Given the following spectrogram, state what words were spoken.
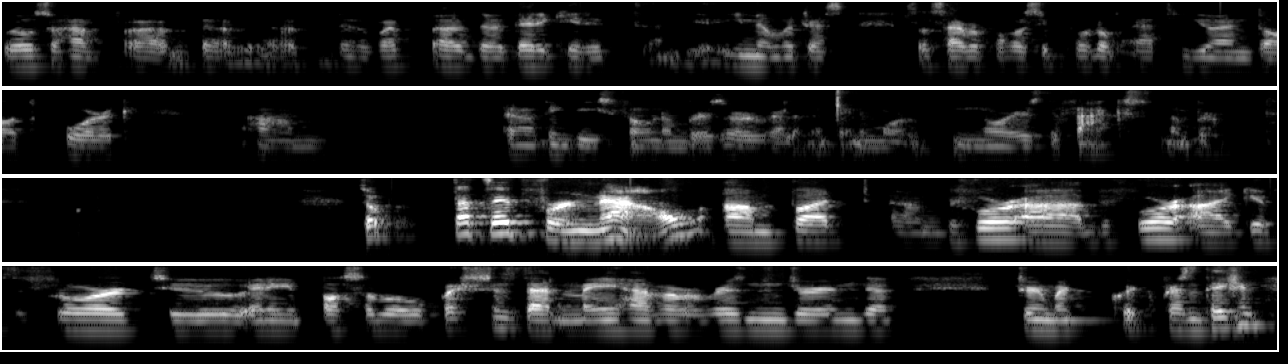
we also have uh, the the web uh, the dedicated um, email address, so cyberpolicyportal at un.org. Um, I don't think these phone numbers are relevant anymore, nor is the fax number. So that's it for now. Um, but um, before uh, before I give the floor to any possible questions that may have arisen during the during my quick presentation,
